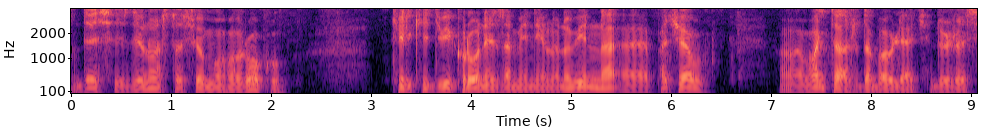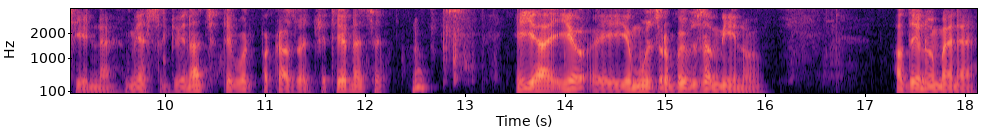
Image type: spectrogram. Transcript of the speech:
десь з 97-го року тільки дві крони замінили. Ну він е, почав е, вольтаж додати дуже сильно. Вмісто 12 вольт показувати 14. Ну, і я йому зробив заміну. Один у мене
